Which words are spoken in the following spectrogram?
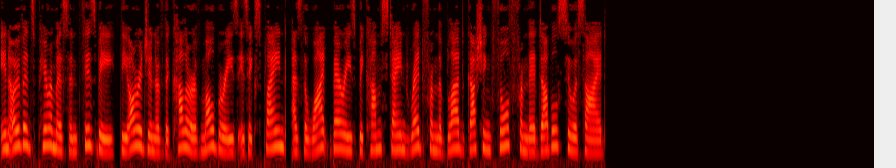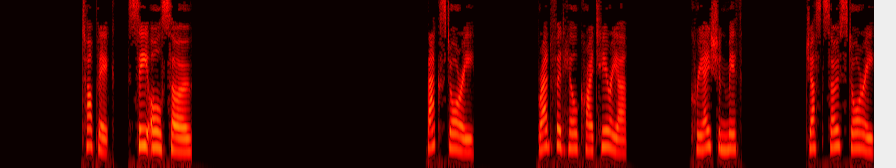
In Ovid's Pyramus and Thisbe, the origin of the color of mulberries is explained, as the white berries become stained red from the blood gushing forth from their double suicide. Topic. See also Backstory Bradford Hill criteria Creation myth Just so story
